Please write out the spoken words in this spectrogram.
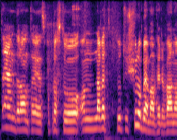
ten dron to jest po prostu, on nawet tu, tu śrubę ma wyrwaną.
